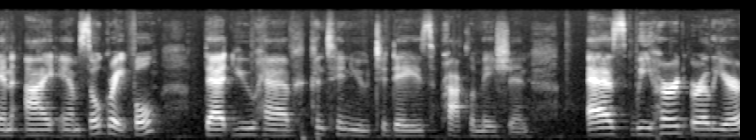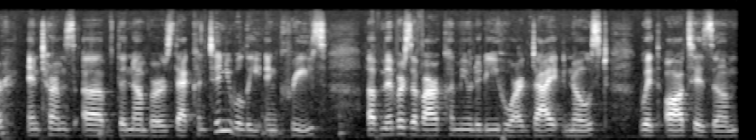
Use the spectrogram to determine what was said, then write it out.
and I am so grateful that you have continued today's proclamation. As we heard earlier, in terms of the numbers that continually increase of members of our community who are diagnosed with autism,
